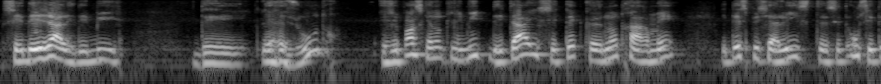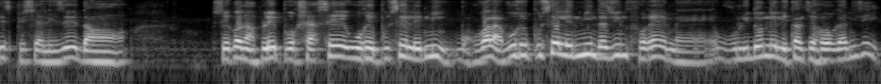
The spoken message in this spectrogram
c'est déjà le début de les résoudre et je pense que notre limite de taille, c'était que notre armée était spécialiste ou s'était spécialisée dans ce qu'on appelait pour chasser ou repousser l'ennemi. Bon, voilà, vous repoussez l'ennemi dans une forêt, mais vous lui donnez les temps de se réorganiser.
